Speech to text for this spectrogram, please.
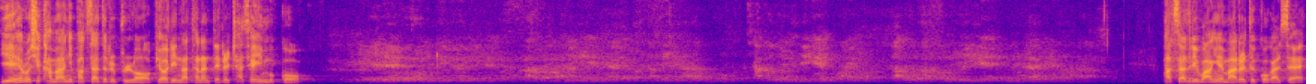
이에 헤롯이 가만히 박사들을 불러 별이 나타난 때를 자세히 묻고 박사들이 왕의 말을 듣고 갈새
